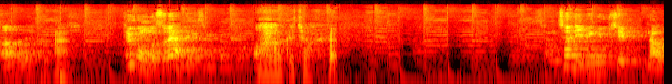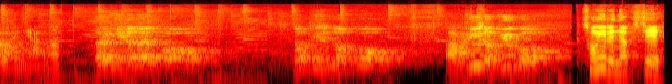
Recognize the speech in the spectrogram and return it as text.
아, 네. 그렇죠. 들고 온 거 써야 안 되겠습니까? 그죠? 아, 그렇죠. 3260 나오거든요. 어. 넓기도 넓고 높이도 높고 아, 뷰도 뷰고 송일은 역시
